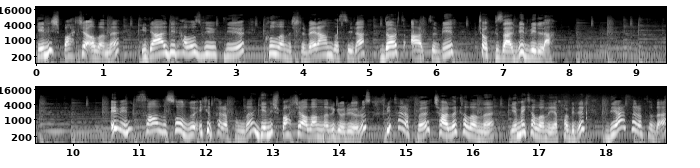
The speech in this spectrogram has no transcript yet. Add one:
geniş bahçe alanı, ideal bir havuz büyüklüğü, kullanışlı verandasıyla 4 artı 1 çok güzel bir villa. Evin sağlı sollu iki tarafında geniş bahçe alanları görüyoruz. Bir tarafı çardak alanı, yemek alanı yapabilir. Diğer tarafı da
